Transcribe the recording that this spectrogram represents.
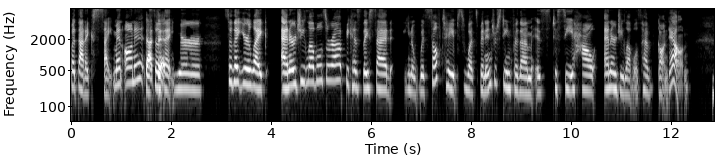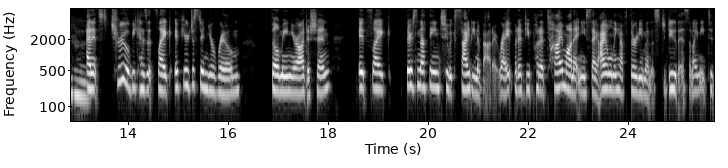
but that excitement on it That's so it. that your so that your like energy levels are up because they said, you know, with self tapes what's been interesting for them is to see how energy levels have gone down. Mm. And it's true because it's like if you're just in your room filming your audition, it's like there's nothing too exciting about it, right? But if you put a time on it and you say, I only have 30 minutes to do this and I need to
